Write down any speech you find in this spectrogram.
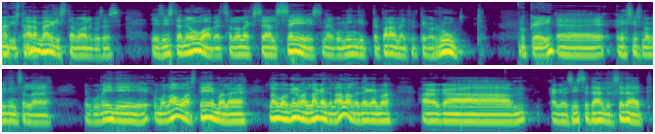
märgistama ära. märgistama alguses ja siis ta nõuab, et sul oleks seal sees nagu mingite parameetritega ruut. okei, ehk siis ma pidin selle nagu veidi oma lauast eemale laua kõrval lagedale alale tegema, aga, aga siis see tähendab seda, et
